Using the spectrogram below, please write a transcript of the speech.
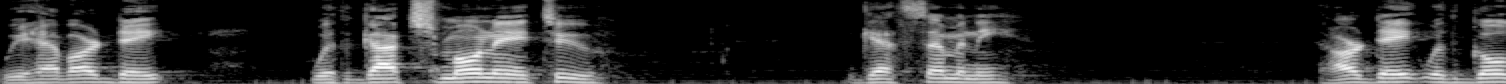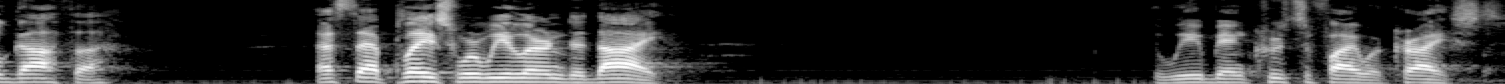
We have our date with Gethsemane too, Gethsemane. Our date with Golgotha. That's that place where we learn to die. That we've been crucified with Christ.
